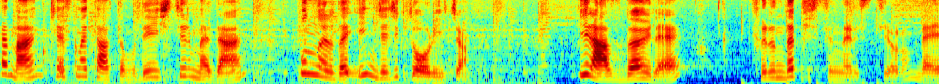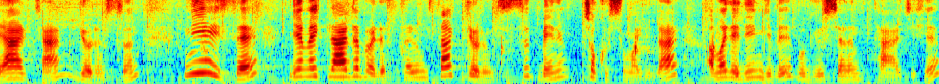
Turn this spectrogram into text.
Hemen kesme tahtamı değiştirmeden bunları da incecik doğrayacağım. Biraz böyle fırında pişsinler istiyorum ve yerken görünsün. Niye ise yemeklerde böyle sarımsak görüntüsü benim çok hoşuma gider. Ama dediğim gibi bu Gülşah'ın tercihi.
